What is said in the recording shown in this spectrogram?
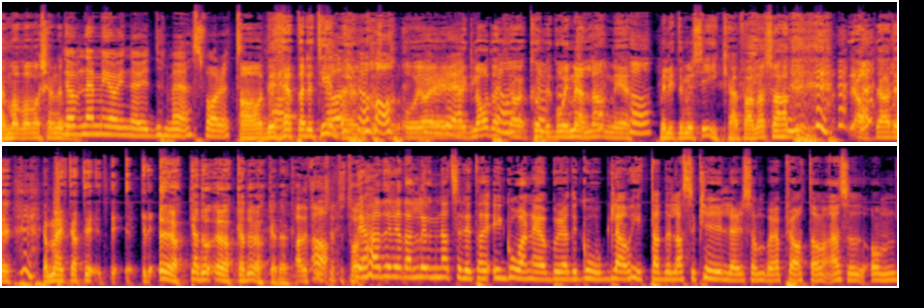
Emma, vad, vad känner du? Ja, nej, men jag är nöjd med svaret. Ja, det hettade till Ja, där ja, och jag är, jag är glad att Ja. jag kunde gå emellan med, Ja. med lite musik här, för annars så hade, ja, det hade, jag märkte att det, det ökade och ökade och ökade. Ja, det Ja, fortsätter ta det hade redan lugnat sig lite igår när jag började googla och hittade Lasse Kühler som började prata om, alltså, om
